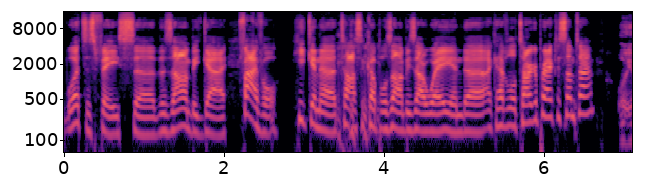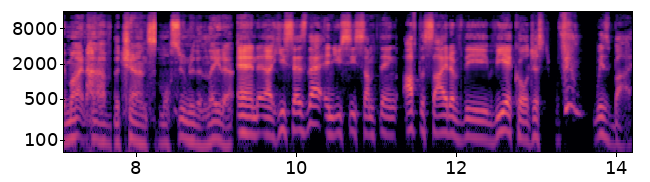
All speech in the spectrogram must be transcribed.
what's his face uh the zombie guy Fivel. He can uh toss a couple zombies our way, and uh I can have a little target practice sometime. Well, you might have the chance more sooner than later. And uh, he says that and you see something off the side of the vehicle just whiz by.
